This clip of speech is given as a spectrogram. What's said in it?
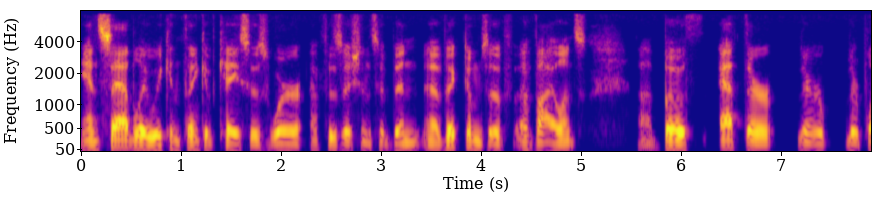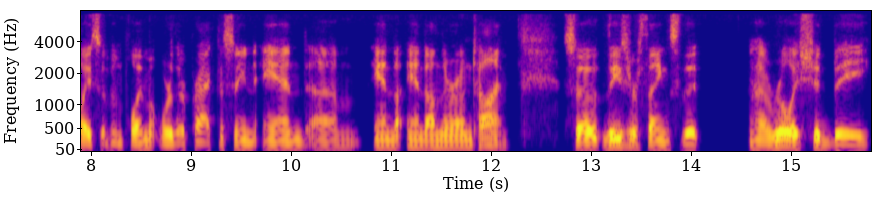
And sadly, we can think of cases where uh, physicians have been uh, victims of, of violence, uh, both at their their their place of employment where they're practicing and um, and and on their own time. So these are things that uh, really should be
